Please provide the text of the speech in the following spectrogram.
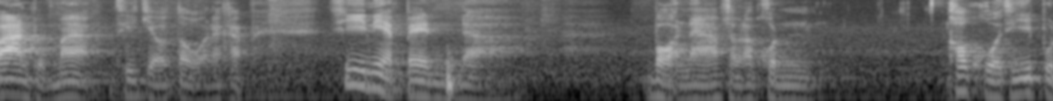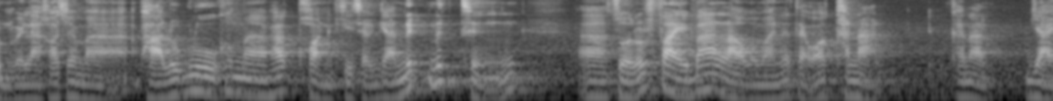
บ้านผมมากที่เกียวโตนะครับ ที่เนี่ยเป็นบ่อน้ำสำหรับคนครอบครัวที่ญี่ปุ่นเวลาเขาจะมาพาลูกๆเข้ามาพักผ่อนขี่จักรยานนึกนึกถึงส่วนรถไฟบ้านเราประมาณนี้แต่ว่าขนาดขนาดใหญ่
